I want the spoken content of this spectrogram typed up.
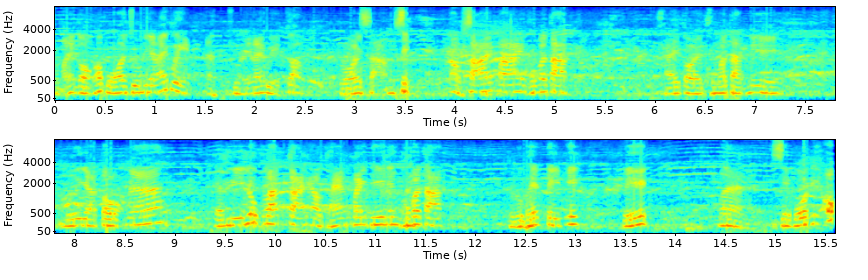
สมัยก่อนเขาบอกว่าจูเนียร์ไลท์เวทจูเนียร์ไลท์เวทก็ร้อยสามสิบเอาซ้ายไปคมประตักใครต่อยคมประตักนี่ มืออย่าตกนะจะมีลูกรักไก่เอาแทงไปทีหนึงคุมตักลูกเพชรติดอีกติดแม่เสียโบทนี่โอ้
